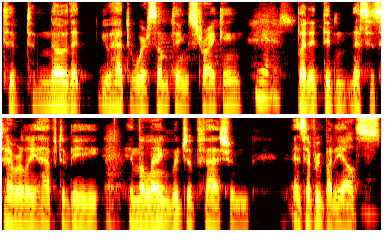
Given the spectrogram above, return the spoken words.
to to know that you had to wear something striking, yes. but it didn't necessarily have to be in the language of fashion as everybody else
